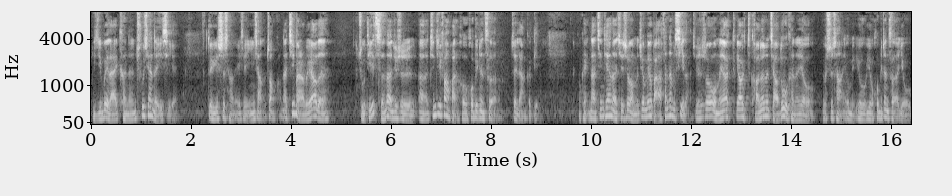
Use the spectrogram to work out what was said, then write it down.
以及未来可能出现的一些对于市场的一些影响的状况。那基本上围绕的主题词呢，就是呃经济放缓和货币政策这两个点。OK，那今天呢，其实我们就没有把它分那么细了，就是说我们要要讨论的角度可能有有市场，有有有货币政策，有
